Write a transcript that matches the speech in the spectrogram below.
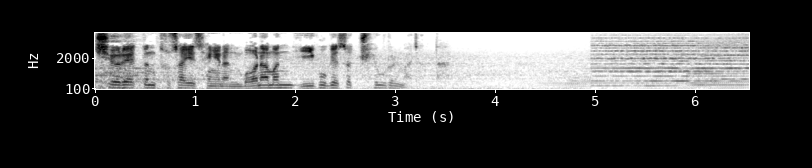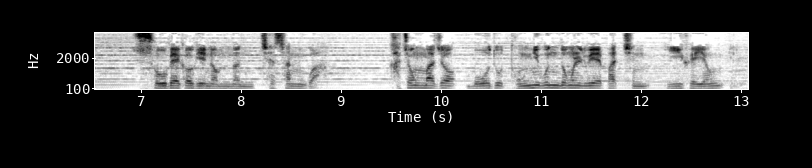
치열했던 투사의 생애는 머나먼 이국에서 최후를 맞았다. 수백억이 넘는 재산과 가족마저 모두 독립운동을 위해 바친 이회영 일가.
